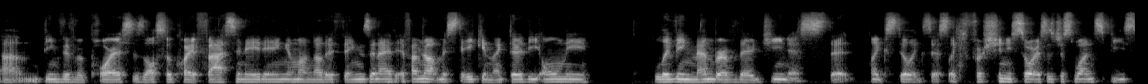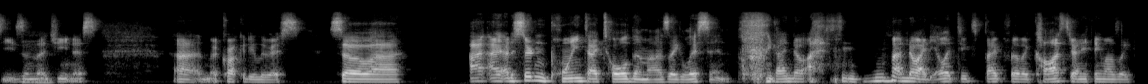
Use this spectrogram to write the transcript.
um, being viviparous is also quite fascinating, among other things. And I, if I'm not mistaken, like they're the only living member of their genus that like still exists. Like for Forshinisaurus is just one species in the mm-hmm. genus, um, crocodilurus. So uh, I, at a certain point, I told them, I was like, listen, like I know I, had no idea what to expect for the cost or anything. I was like,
